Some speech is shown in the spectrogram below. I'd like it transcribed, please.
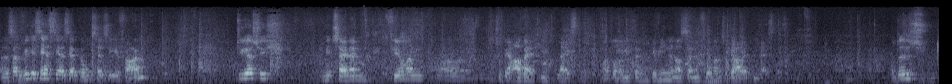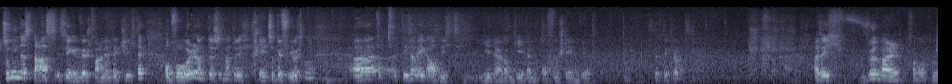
Also das sind wirklich sehr, sehr, sehr grundsätzliche Fragen, die er sich mit seinen Firmen äh, zu bearbeiten leistet. Oder mit den Gewinnen aus seinen Firmen zu bearbeiten leistet. Und das ist, zumindest das ist irgendwie eine spannende Geschichte, obwohl, und das ist natürlich steht zu befürchten, äh, dieser Weg auch nicht jeder und jedem offen stehen wird. Das dürfte klar sein. Also ich würde mal vermuten,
